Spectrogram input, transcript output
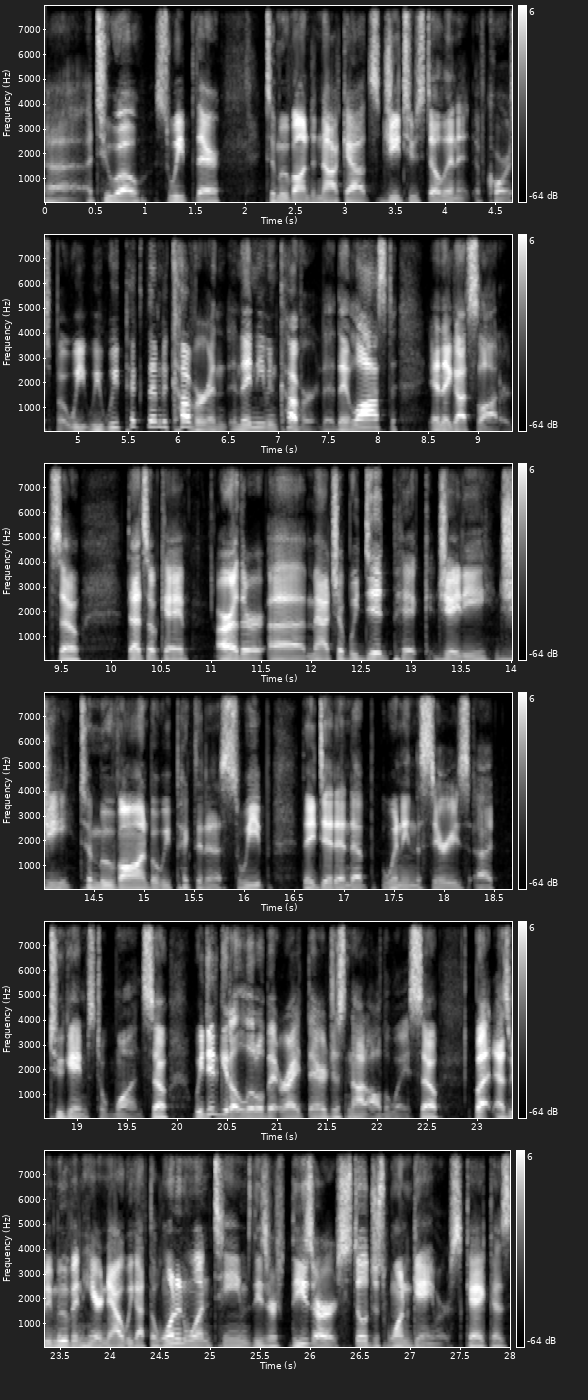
uh, a 2-0 sweep there to move on to knockouts. G2 still in it, of course, but we we, we picked them to cover, and, and they didn't even cover. They- lost and they got slaughtered. So that's okay. Our other uh, matchup, we did pick JDG to move on, but we picked it in a sweep. They did end up winning the series uh, two games to one. So we did get a little bit right there, just not all the way. So, but as we move in here now, we got the one and one teams. These are these are still just one gamers, okay? Because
